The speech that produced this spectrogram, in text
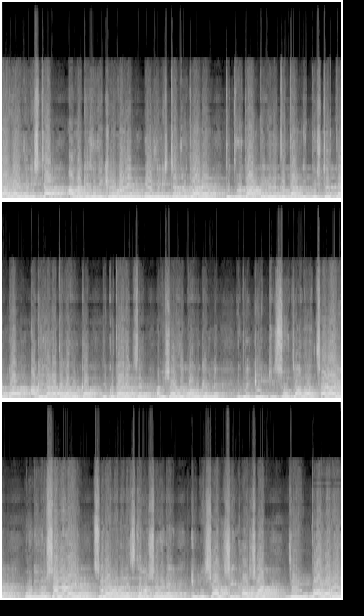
জায়গায় জিনিসটা? আমাকে যদি কেউ বলে, এই জিনিসটা দ্রুত আনেন, তো দ্রুত আনতে গেলে তো তার নির্দিষ্ট স্থানটা আগে জানা থাকা দরকার, যে কোথায় রাখছেন, আমি সহজে পাবো কেমনে? কিন্তু এই কিছু জানা ছাড়াই উনিও সরে নাই, সোলাইমান আল ইসলামও সরে নাই। এই বিশাল সিংহাসন যে পাওয়ারের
